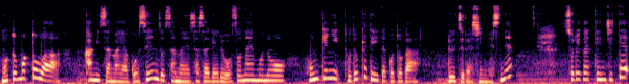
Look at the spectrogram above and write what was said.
もともとは神様やご先祖様へ捧げるお供え物を本家に届けていたことがルーツらしいんですね。それが転じて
